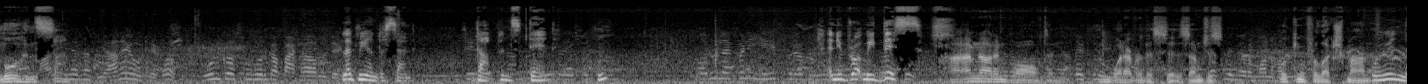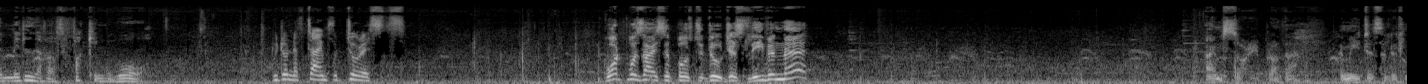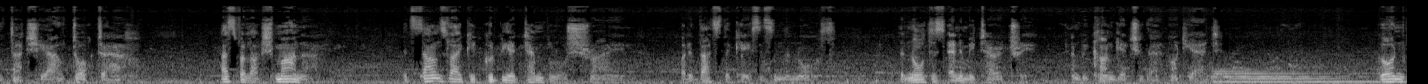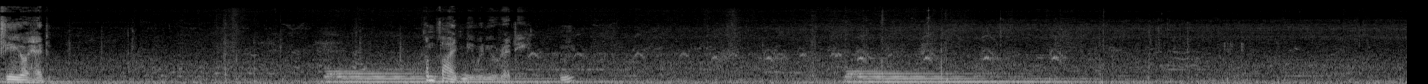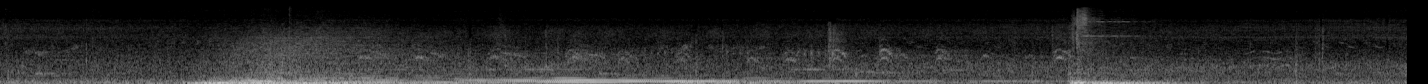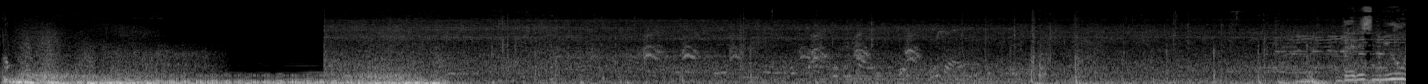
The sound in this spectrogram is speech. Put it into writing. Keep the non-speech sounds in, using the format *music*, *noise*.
Mohan's son. Let me understand. Darpan's dead? Hmm? And you brought me this? I'm not involved in, in whatever this is. I'm just looking for Lakshmana. We're in the middle of a fucking war. We don't have time for tourists. What was I supposed to do? Just leave him there? I'm sorry, brother. Amita's a little touchy. I'll talk to her. As for Lakshmana, it sounds like it could be a temple or shrine. But if that's the case, it's in the north. The north is enemy territory, and we can't get you there, not yet. Go and clear your head. Come find me when you're ready. Hmm?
